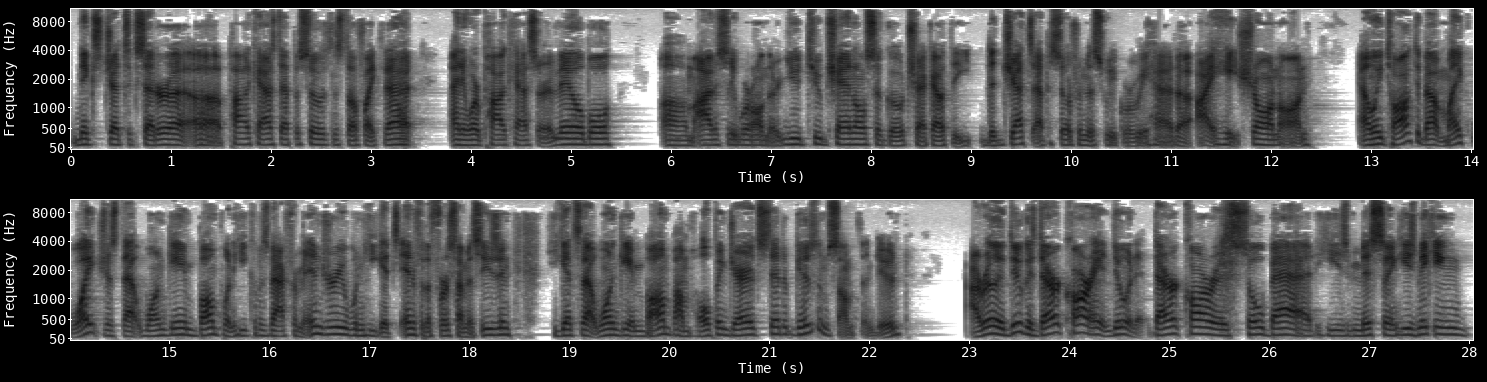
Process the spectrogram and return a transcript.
Knicks, Jets, etc. Uh, podcast episodes and stuff like that. Anywhere podcasts are available. Um, obviously we're on their YouTube channel, so go check out the the Jets episode from this week where we had uh, I hate Sean on, and we talked about Mike White just that one game bump when he comes back from injury when he gets in for the first time this season. He gets that one game bump. I'm hoping Jarrett Stidham gives him something, dude. I really do because Derek Carr ain't doing it. Derek Carr is so bad. He's missing. He's making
